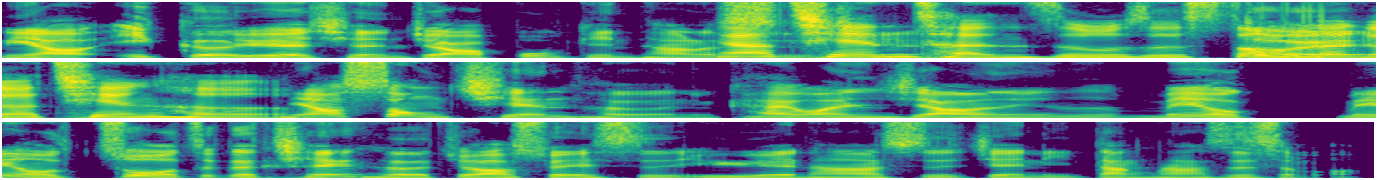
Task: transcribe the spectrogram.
你要一个月前就要 booking 他的，要千层是不是送那个签盒？你要送签盒？你开玩笑？你没有没有做这个签盒就要随时预约他的时间？你当他是什么？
